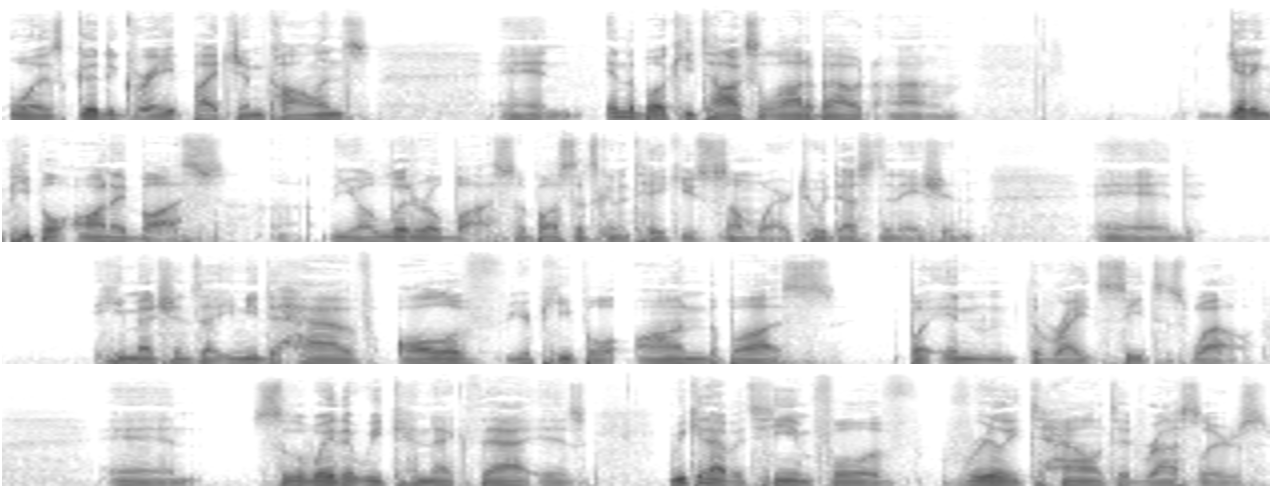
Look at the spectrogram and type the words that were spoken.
was Good to Great by Jim Collins. And in the book, he talks a lot about um, getting people on a bus, uh, you know, a literal bus, a bus that's going to take you somewhere to a destination. And he mentions that you need to have all of your people on the bus, but in the right seats as well. And so the way that we connect that is we can have a team full of really talented wrestlers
